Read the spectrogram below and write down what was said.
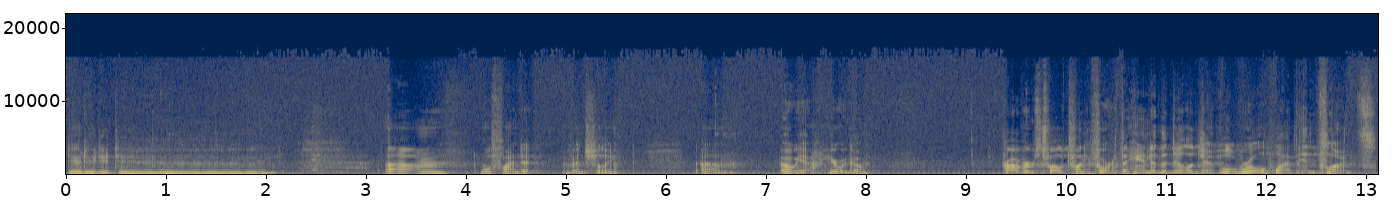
Do do do do. Um, we'll find it eventually. Um, oh yeah, here we go. Proverbs 12, 24. The hand of the diligent will rule, will have influence.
